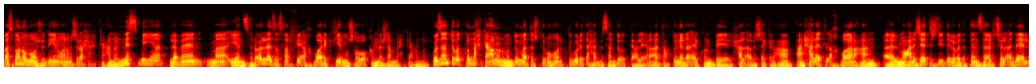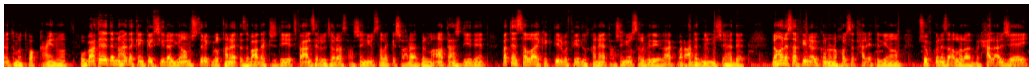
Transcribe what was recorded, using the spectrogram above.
بس ما موجودين وأنا مش راح أحكي عنهم نسبيا لبين ما ينزلوا الا إذا صار في أخبار كثير مشوقة بنرجع بنحكي عنهم. وإذا أنتم بدكم نحكي عنهم من دون ما تشتروا هون اكتبوا لي تحت بصندوق التعليقات أعطوني رأيكم بالحلقة بشكل عام عن حلقة الأخبار عن المعالجات الجديدة اللي بدها تنزل شو الأداء اللي أنتم متوقعينه؟ وبعتقد إنه هذا كان كل شيء لليوم. اشترك بالقناة إذا بعدك جديد فعل زر الجرس عشان يوصلك إشعارات بالمقاطع الجديدة. ما تنسى اللايك كثير بفيد القناة عشان يوصل الفيديو لأكبر عدد من المشاهدات. لهون صار فينا لكم إنه خلصت حلقة اليوم. بشوفكم إذا الله راد بالحلقة الجاي.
